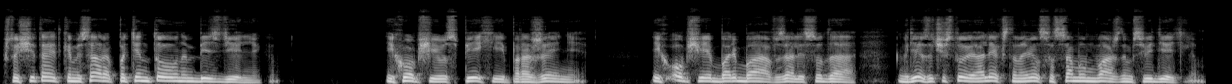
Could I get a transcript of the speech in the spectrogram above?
что считает комиссара патентованным бездельником. Их общие успехи и поражения, их общая борьба в зале суда, где зачастую Олег становился самым важным свидетелем.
